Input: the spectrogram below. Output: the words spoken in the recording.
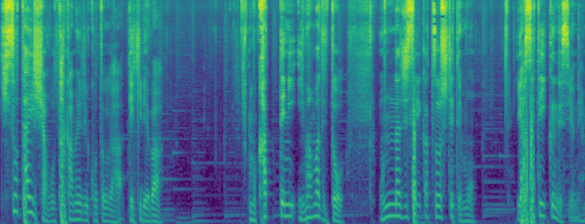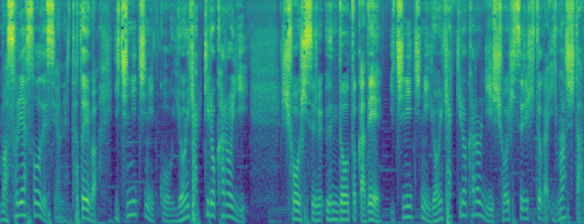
基礎代謝を高めることができればもう勝手に今までと同じ生活をしてても痩せていくんですよね。まあそりゃそうですよね。例えば1日にこう400キロカロリー消費する運動とかで1日に400キロカロリー消費する人がいました。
